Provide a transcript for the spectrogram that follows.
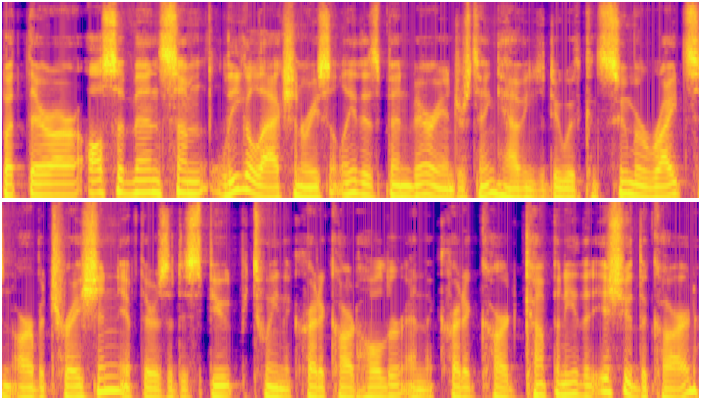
But there are also been some legal action recently that's been very interesting, having to do with consumer rights and arbitration if there's a dispute between the credit card holder and the credit card company that issued the card.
